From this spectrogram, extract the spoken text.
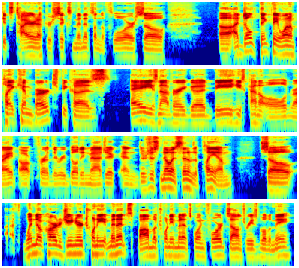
gets tired after six minutes on the floor. So uh, I don't think they want to play Khem Birch because A, he's not very good. B, he's kind of old, right, uh, for the rebuilding magic. And there's just no incentive to play him. So Wendell Carter Jr., 28 minutes, Bamba, 20 minutes going forward sounds reasonable to me.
